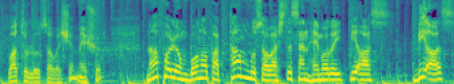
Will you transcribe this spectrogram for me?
Waterloo Savaşı meşhur. Napolyon Bonaparte tam bu savaşta sen hemoroid bir az bir az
